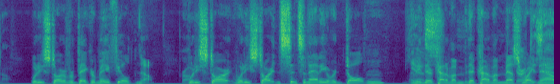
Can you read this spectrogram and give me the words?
No. Would he start over Baker Mayfield? No. Probably Would he start? Would he start in Cincinnati over Dalton? I mean, they're kind of a they're kind of a mess They're a right now.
